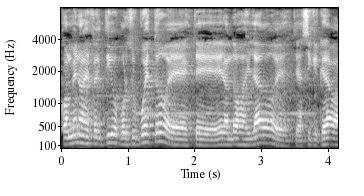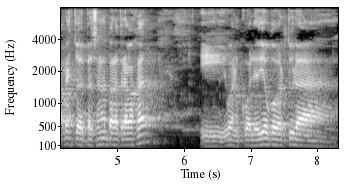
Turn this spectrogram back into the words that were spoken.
con menos efectivos, por supuesto, este, eran dos aislados, este, así que quedaba resto de personal para trabajar. Y bueno, le dio cobertura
